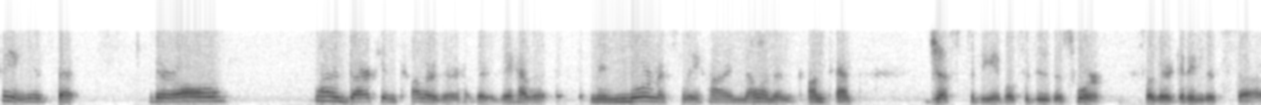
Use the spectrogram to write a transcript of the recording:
thing is that they're all uh, dark in color. They're, they're, they have a, an enormously high melanin content just to be able to do this work. So they're getting this uh,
